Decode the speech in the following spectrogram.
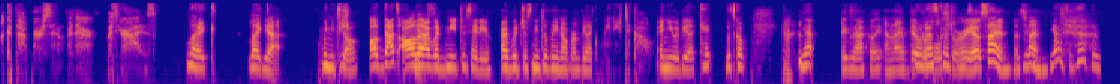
Look at that person over there with your eyes. Like, like Yeah. we need to go. Oh, that's all that I would need to say to you. I would just need to lean over and be like, we need to go, and you would be like, okay, let's go. Exactly. And I get Don't the whole story outside. That's Yeah. fine. Yes, exactly.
